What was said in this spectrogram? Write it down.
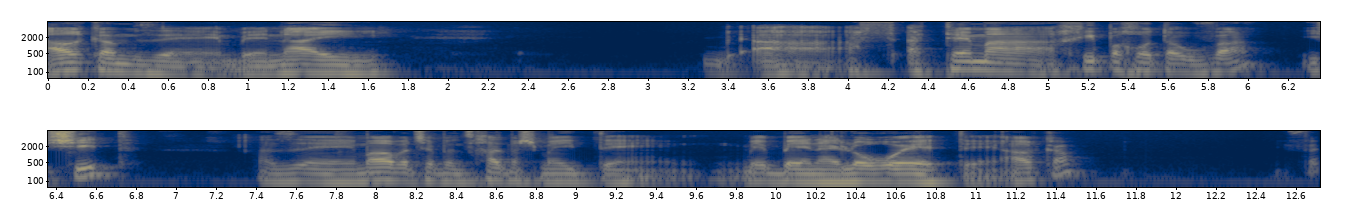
ארקאם uh, זה בעיניי התמה הכי פחות אהובה אישית. אז Marvel Champions חד משמעית uh, בעיניי לא רואה את אה, Arkham. יפה.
